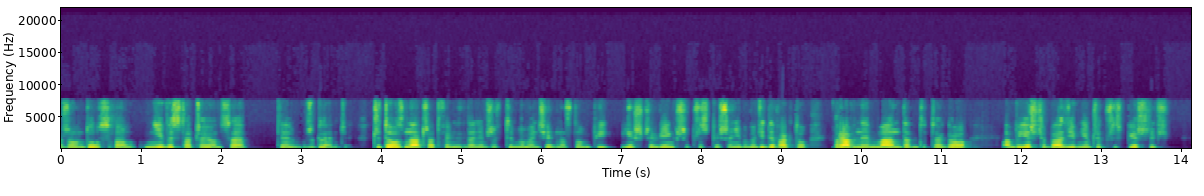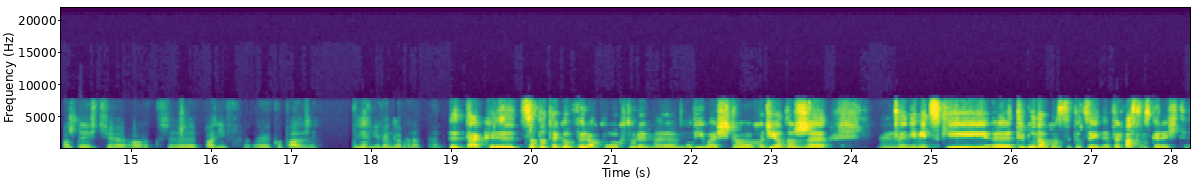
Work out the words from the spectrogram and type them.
rządu są niewystarczające w tym względzie. Czy to oznacza, Twoim zdaniem, że w tym momencie nastąpi jeszcze większe przyspieszenie, bo będzie de facto prawny mandat do tego, aby jeszcze bardziej w Niemczech przyspieszyć odejście od e, paliw e, kopalnych, głównie węgla brunatnego? E, tak, co do tego wyroku, o którym mówiłeś, to chodzi o to, że niemiecki Trybunał Konstytucyjny, Verfassungsgericht,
